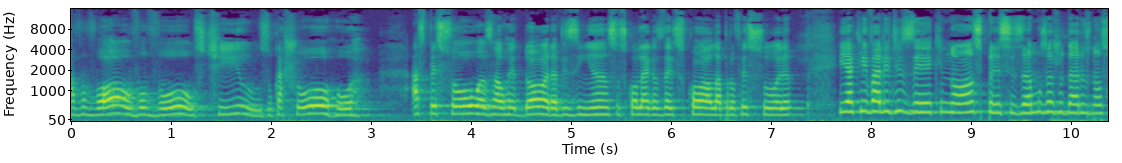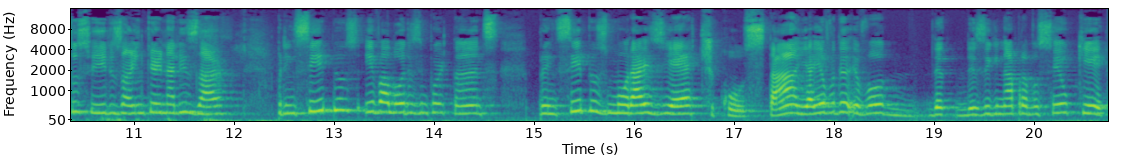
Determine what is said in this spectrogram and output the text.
a vovó, o vovô, os tios, o cachorro, as pessoas ao redor, a vizinhança, os colegas da escola, a professora. E aqui vale dizer que nós precisamos ajudar os nossos filhos a internalizar princípios e valores importantes princípios morais e éticos, tá? E aí eu vou, de, eu vou de, designar para você o que?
